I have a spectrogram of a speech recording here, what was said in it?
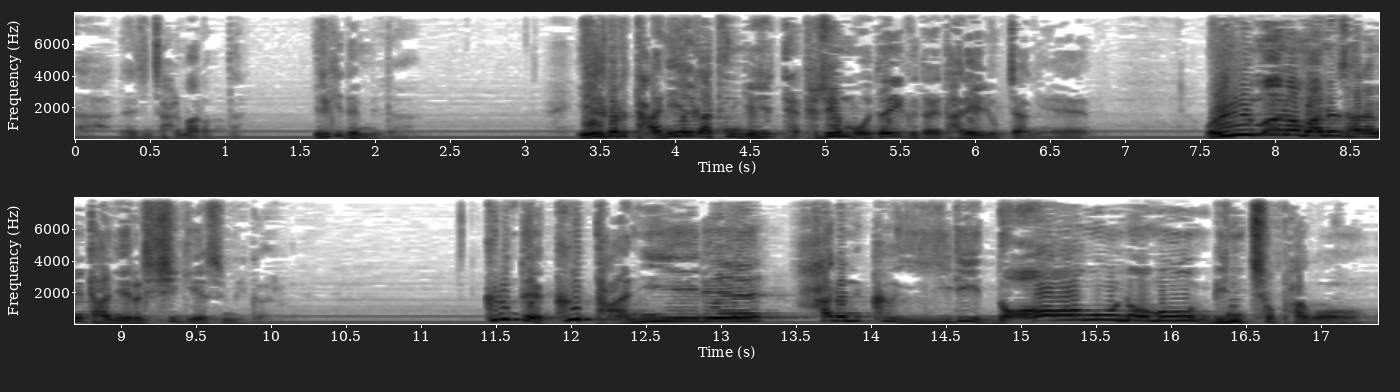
야, 내가 진짜 할 말 없다. 이렇게 됩니다. 예를 들어 다니엘 같은 것이 대표적인 모델이거든요. 다니엘 6장에. 얼마나 많은 사람이 다니엘을 시기했습니까? 그런데 그 다니엘의 하는 그 일이 너무너무 민첩하고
